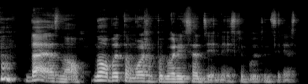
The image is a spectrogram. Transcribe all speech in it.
Хм, да, я знал. Но об этом можем поговорить отдельно, если будет интересно.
